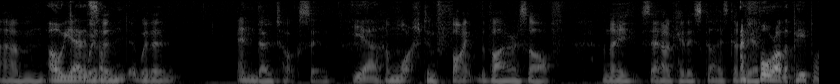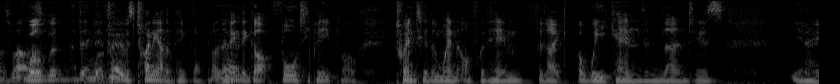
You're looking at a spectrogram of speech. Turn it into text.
um, oh yeah, there's with a with an endotoxin yeah, and watched him fight the virus off. And they said, okay, this guy's going to and be. a four other people as well. Well, I th- think, th- it was 20 other people, I think. I think they got 40 people, twenty of them went off with him for like a weekend and learned his, you know,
